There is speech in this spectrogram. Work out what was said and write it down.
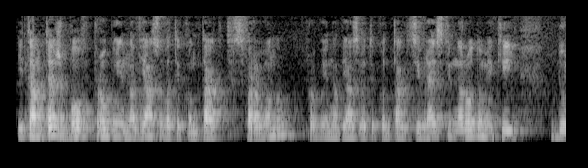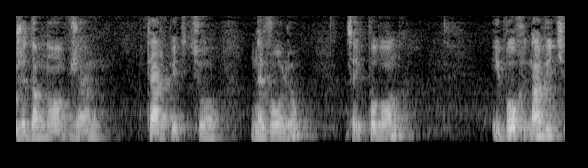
І там теж Бог пробує нав'язувати контакт з фараоном, пробує нав'язувати контакт з єврейським народом, який дуже давно вже терпить цю неволю, цей полон. І Бог навіть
